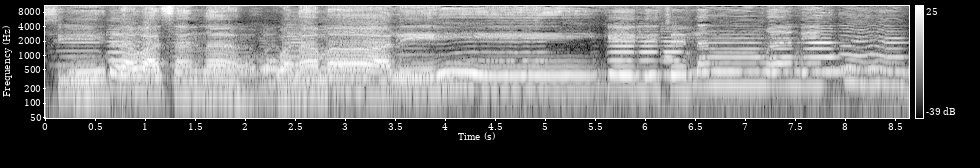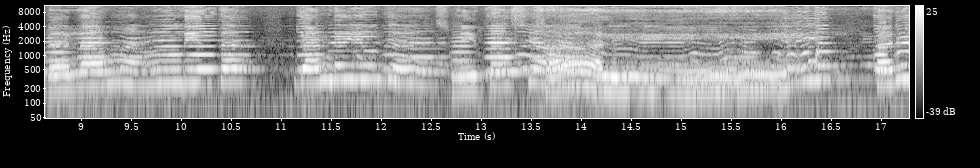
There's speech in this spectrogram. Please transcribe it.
సీతవసన వనమాలి. కేలి చలన్మణి కుండల మండిత గండయుగ స్మిత శాలి. హరి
